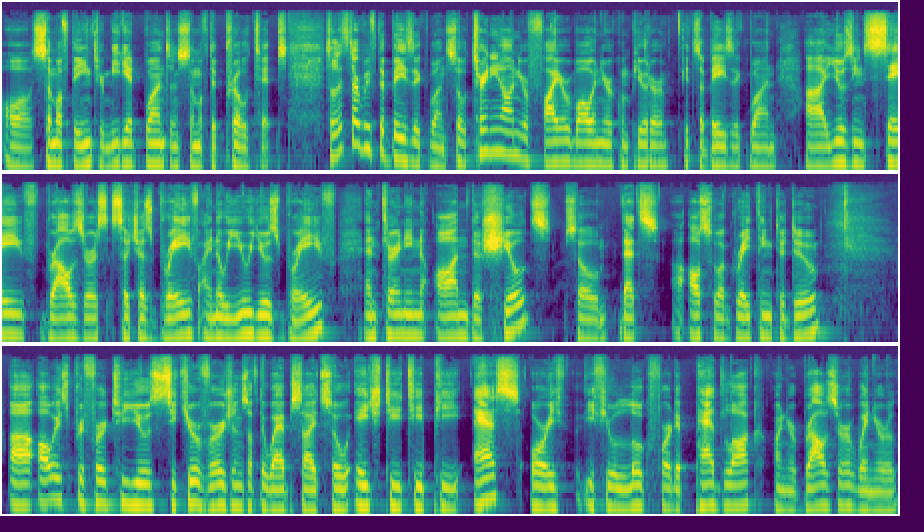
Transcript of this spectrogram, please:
uh, some of the intermediate ones and some of the pro tips. So let's start with the basic one. So turning on your firewall in your computer, it's a basic one. Uh, using safe browsers such as Brave. I know you use Brave and turning on the shields. So that's uh, also a great thing to do. Uh, always prefer to use secure versions of the website, so HTTPS, or if, if you look for the padlock on your browser when you're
